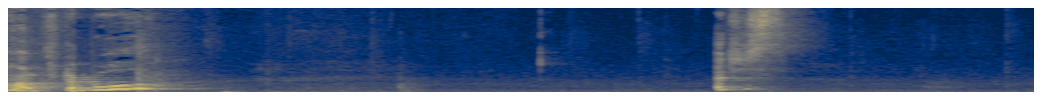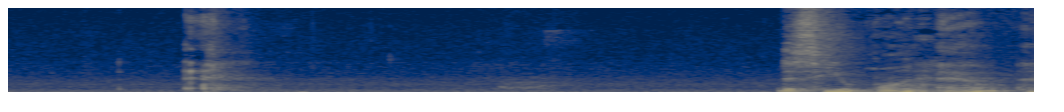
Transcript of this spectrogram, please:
comfortable? I just. Does he want out, I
